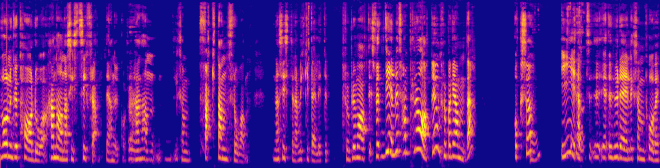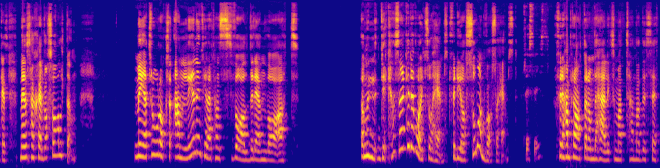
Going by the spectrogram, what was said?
Vonnegut har då, han har nazistsiffran, det han utgår från. Mm. Han har liksom faktan från nazisterna, vilket är lite problematiskt. För delvis, han pratar ju om propaganda också. Mm. I att, eh, hur det liksom påverkas, medan han själv har svalt den. Men jag tror också anledningen till att han svalde den var att Ja men det kan säkert ha varit så hemskt, för det jag såg var så hemskt. Precis. För han pratar om det här liksom att han hade sett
